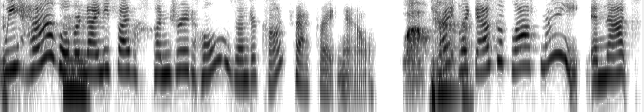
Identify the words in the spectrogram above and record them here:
we have over 9,500 homes under contract right now. Wow. Yeah. Right. Like as of last night. And that's,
